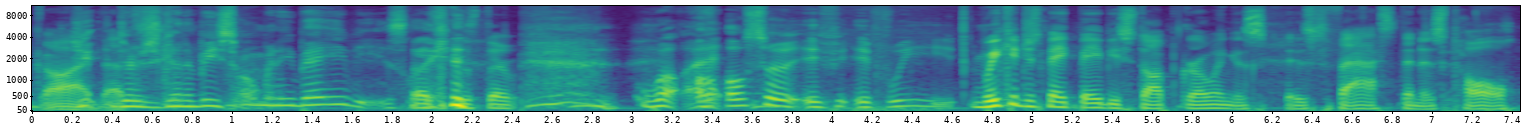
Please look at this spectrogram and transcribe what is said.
God, you- there's gonna be so many babies. Like, just a, well. I- also, if if we we could just make babies stop growing as, as fast and as tall.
